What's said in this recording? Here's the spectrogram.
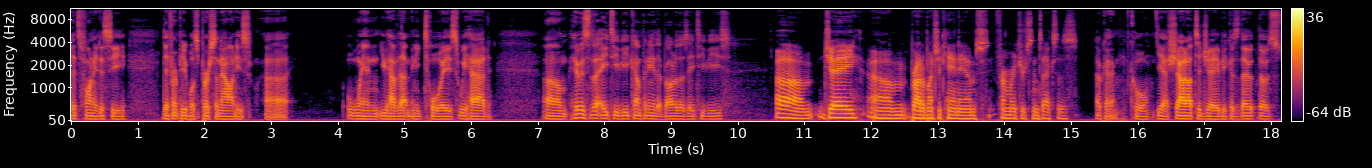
It's funny to see different people's personalities uh, when you have that many toys. We had um, who was the ATV company that brought those ATVs? Um, Jay um, brought a bunch of Can-Ams from Richardson, Texas. Okay, cool. Yeah, shout out to Jay because th- those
